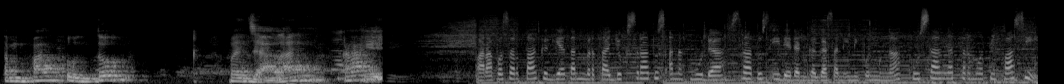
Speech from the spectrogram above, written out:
tempat untuk pejalan kaki. Para peserta kegiatan bertajuk 100 anak muda, 100 ide dan gagasan ini pun mengaku sangat termotivasi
